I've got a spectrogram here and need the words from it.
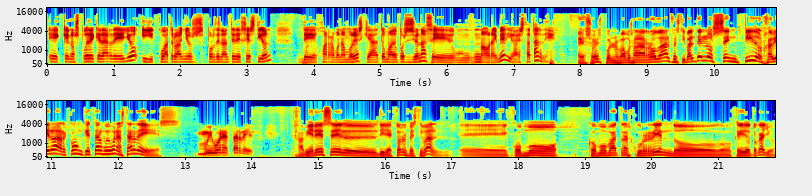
eh, que nos puede quedar de ello y cuatro años por delante de gestión de Juan Ramón Amores, que ha tomado posesión hace un- una hora y media, esta tarde. Eso es, pues nos vamos a la roda, al Festival de los Sentidos. Javier Alarcón, ¿qué tal? Muy buenas tardes. Muy buenas tardes. Javier es el director del festival. Eh, ¿cómo, ¿Cómo va transcurriendo, querido Tocayo?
